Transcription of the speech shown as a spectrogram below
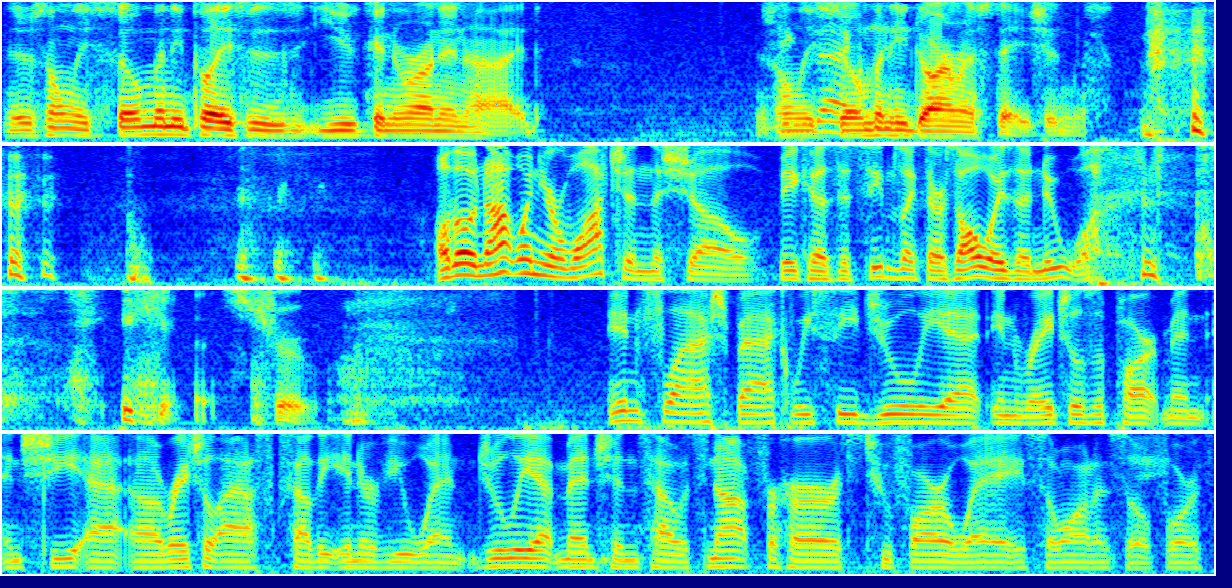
There's only so many places you can run and hide. There's only so many Dharma stations. Although not when you're watching the show because it seems like there's always a new one. yeah, that's true. In flashback, we see Juliet in Rachel's apartment, and she uh, Rachel asks how the interview went. Juliet mentions how it's not for her, it's too far away, so on and so forth.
